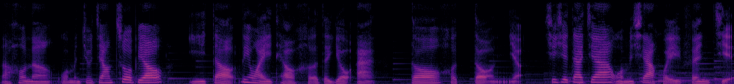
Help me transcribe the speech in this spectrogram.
然后呢，我们就将坐标。移到另外一条河的右岸，多和多鸟。谢谢大家，我们下回分解。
